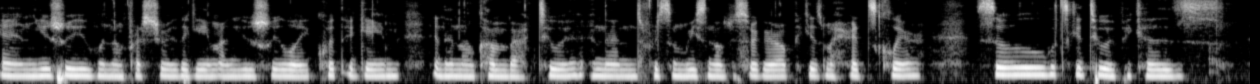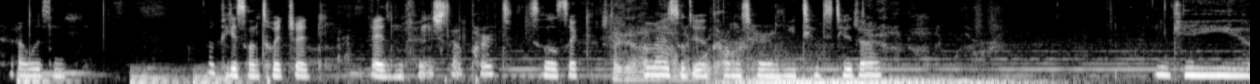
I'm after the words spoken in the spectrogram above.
and usually when I'm frustrated with the game, I usually like quit the game and then I'll come back to it and then for some reason I'll just figure out because my head's clear. So let's get to it because I wasn't because on Twitch I I didn't finish that part. So I was like I might as well do a commentary on YouTube to do that. Okay.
